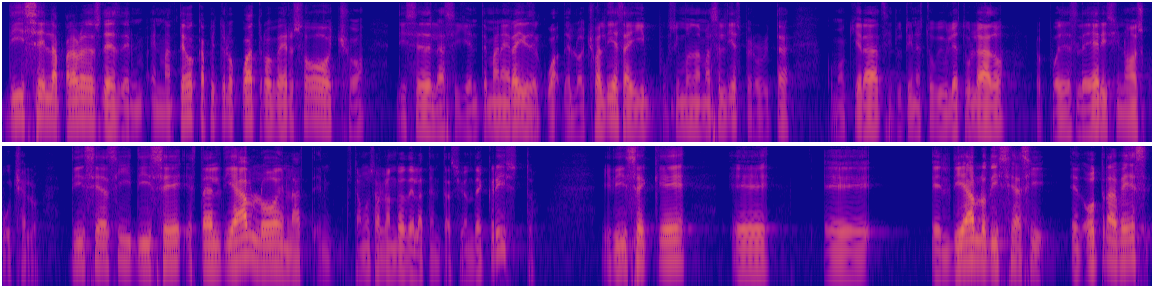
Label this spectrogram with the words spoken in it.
dice la palabra desde en Mateo capítulo 4, verso 8, dice de la siguiente manera, y del, del 8 al 10, ahí pusimos nada más el 10, pero ahorita, como quiera, si tú tienes tu Biblia a tu lado, lo puedes leer y si no, escúchalo. Dice así, dice, está el diablo, en la, estamos hablando de la tentación de Cristo, y dice que eh, eh, el diablo dice así, eh, otra vez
